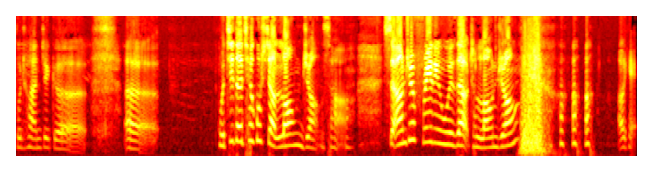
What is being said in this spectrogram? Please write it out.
不穿这个，呃。我记得秋裤是叫 long johns 哈，so aren't you freezing without long john? okay,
